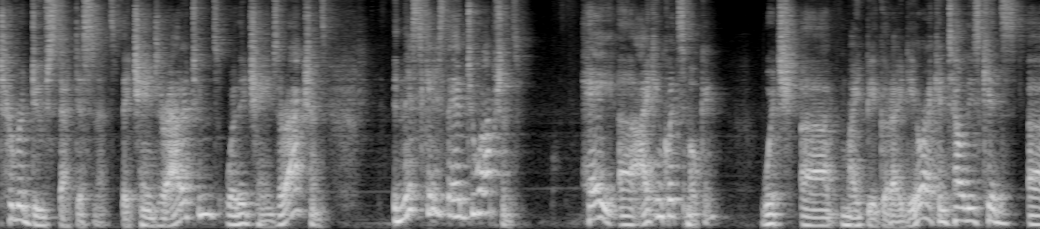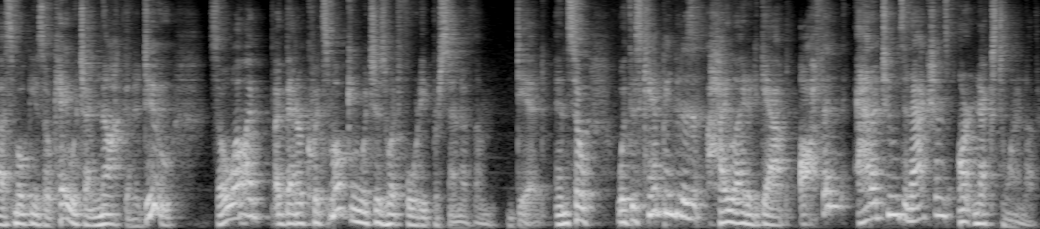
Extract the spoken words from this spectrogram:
to reduce that dissonance. They change their attitudes or they change their actions. In this case, they had two options. Hey, uh, I can quit smoking, which uh, might be a good idea, or I can tell these kids uh, smoking is okay, which I'm not going to do. So, well, I, I, better quit smoking, which is what 40% of them did. And so, what this campaign did is it highlighted a gap. Often, attitudes and actions aren't next to one another.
